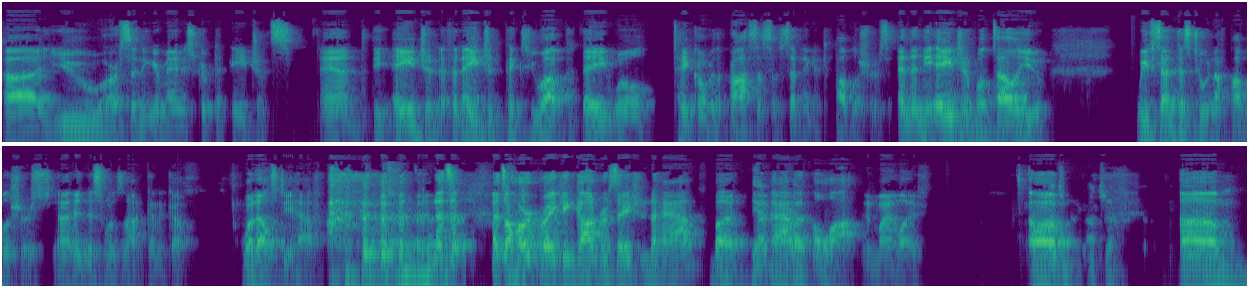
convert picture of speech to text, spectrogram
Uh, you are sending your manuscript to agents, and the agent, if an agent picks you up, they will take over the process of sending it to publishers, and then the agent will tell you, "We've sent this to enough publishers. Uh, this one's not going to go." what else do you have? that's a that's a heartbreaking conversation to have, but yeah. I've had it a lot in my life. Um, gotcha. Um,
